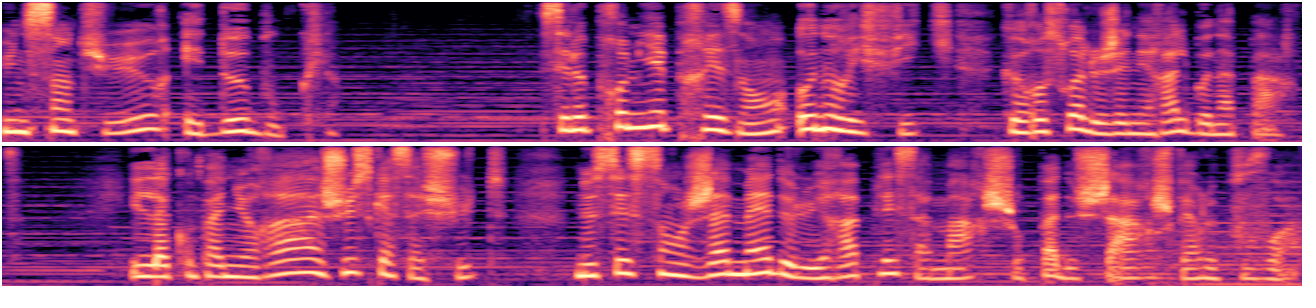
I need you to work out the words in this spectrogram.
une ceinture et deux boucles. C'est le premier présent honorifique que reçoit le général Bonaparte. Il l'accompagnera jusqu'à sa chute, ne cessant jamais de lui rappeler sa marche au pas de charge vers le pouvoir.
